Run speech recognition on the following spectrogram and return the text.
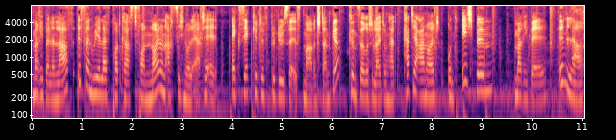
Maribel in Love ist ein Real-Life-Podcast von 890 RTL. Executive Producer ist Marvin Standke, künstlerische Leitung hat Katja Arnold und ich bin Maribel in Love.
